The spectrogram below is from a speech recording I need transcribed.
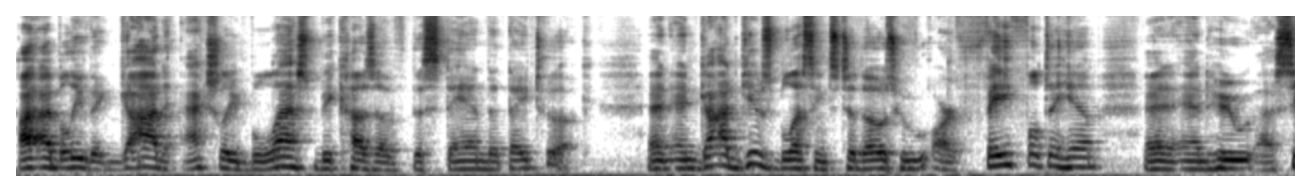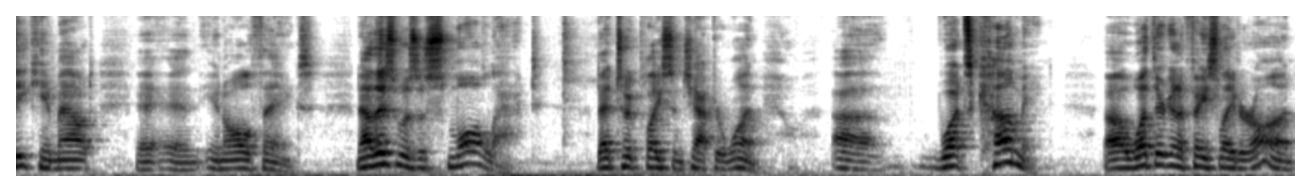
I, I believe that God actually blessed because of the stand that they took and, and God gives blessings to those who are faithful to Him and, and who uh, seek Him out in, in all things. Now, this was a small act that took place in chapter 1. Uh, what's coming, uh, what they're going to face later on,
